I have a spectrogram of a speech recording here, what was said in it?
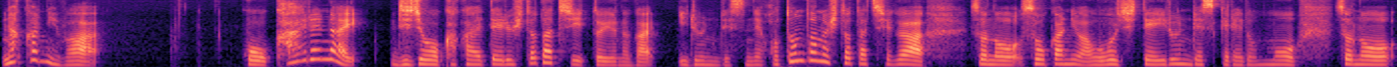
中にはこう帰れない事情を抱えている人たちというのがいるんですね。ほとんどの人たちがその送還には応じているんですけれどもその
